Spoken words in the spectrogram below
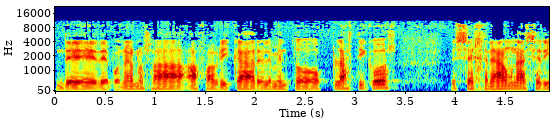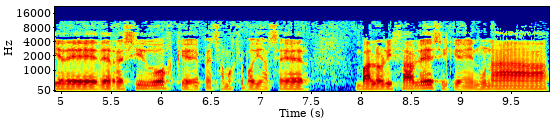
de, ponernos a, fabricar elementos plásticos, se generaron una serie de, residuos que pensamos que podían ser valorizables y que en una,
